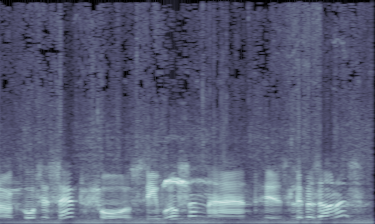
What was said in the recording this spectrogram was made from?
Our course is set for Steve Wilson and his Lipizzaners.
